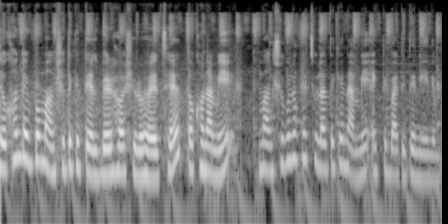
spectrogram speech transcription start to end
যখন দেখব মাংস থেকে তেল বের হওয়া শুরু হয়েছে, তখন আমি মাংসগুলোকে চুলা থেকে নামিয়ে একটি বাটিতে নিয়ে নেব।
